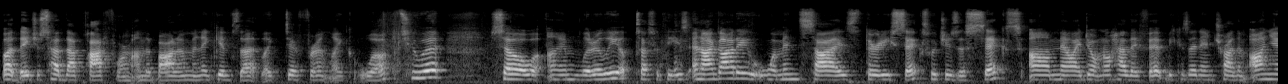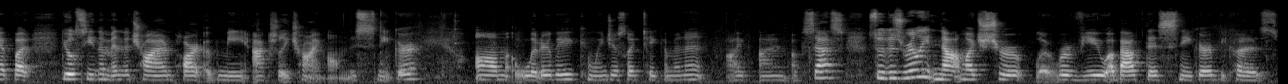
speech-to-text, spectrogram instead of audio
but they just have that platform on the bottom and it gives that like different like look to it. So I'm literally obsessed with these. And I got a women's size 36, which is a 6. Um, now I don't know how they fit because I didn't try them on yet, but you'll see them in the try-on part of me actually trying on this sneaker. Um, literally, can we just like take a minute? I, I'm obsessed. So there's really not much to review about this sneaker because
